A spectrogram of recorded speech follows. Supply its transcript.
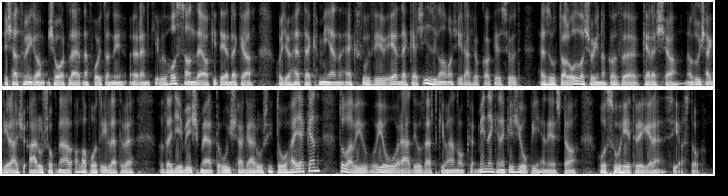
és hát még a sort lehetne folytani rendkívül hosszan, de akit érdekel, hogy a hetek milyen exkluzív, érdekes, izgalmas írásokkal készült ezúttal olvasóinak, az eh, keresse az újságírás árusoknál alapot, illetve az egyéb ismert újságárusító helyeken. További jó rádiózást kívánok mindenkinek, és jó pihenést a hosszú hétvégére. Sziasztok!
